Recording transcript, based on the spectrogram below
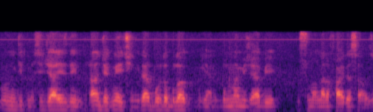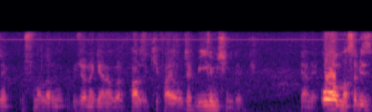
Bunun gitmesi caiz değildir. Ancak ne için gider? Burada bula, yani bulunamayacağı bir Müslümanlara fayda sağlayacak, Müslümanların üzerine genel olarak farz-ı kifaye olacak bir ilim için gidebilir. Yani o olmasa biz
